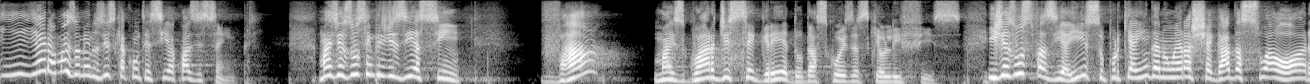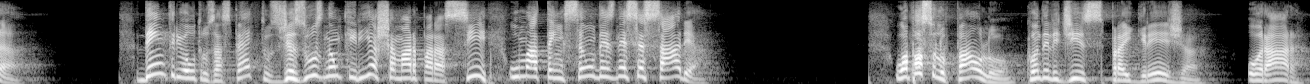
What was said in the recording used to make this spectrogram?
e, era mais ou menos isso que acontecia quase sempre. Mas Jesus sempre dizia assim: vá, mas guarde segredo das coisas que eu lhe fiz. E Jesus fazia isso porque ainda não era chegada a sua hora. Dentre outros aspectos, Jesus não queria chamar para si uma atenção desnecessária. O apóstolo Paulo, quando ele diz para a igreja orar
